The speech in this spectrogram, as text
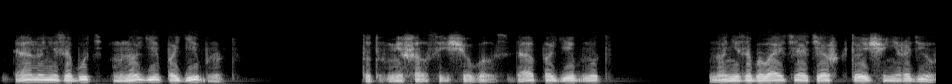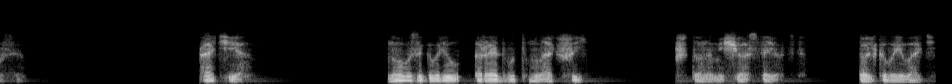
Да, но не забудь, многие погибнут. Тут вмешался еще голос. Да, погибнут, но не забывайте о тех, кто еще не родился. Братья, снова заговорил Редвуд-младший, что нам еще остается? Только воевать.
